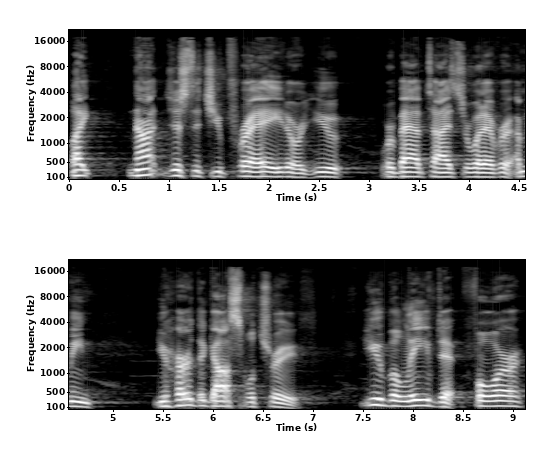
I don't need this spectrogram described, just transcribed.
Like, not just that you prayed or you were baptized or whatever. I mean, you heard the gospel truth, you believed it for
